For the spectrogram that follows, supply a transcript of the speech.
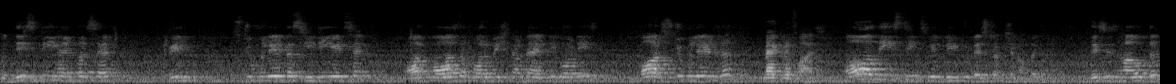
So this T helper cell will stimulate the CD8 cell or cause the formation of the antibodies or stimulate the macrophage. All these things will lead to destruction of the gland. This is how the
